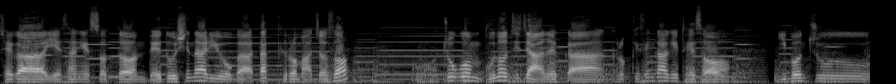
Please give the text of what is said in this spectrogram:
제가 예상했었던 매도 시나리오가 딱 들어맞아서 어, 조금 무너지지 않을까 그렇게 생각이 돼서 이번 주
